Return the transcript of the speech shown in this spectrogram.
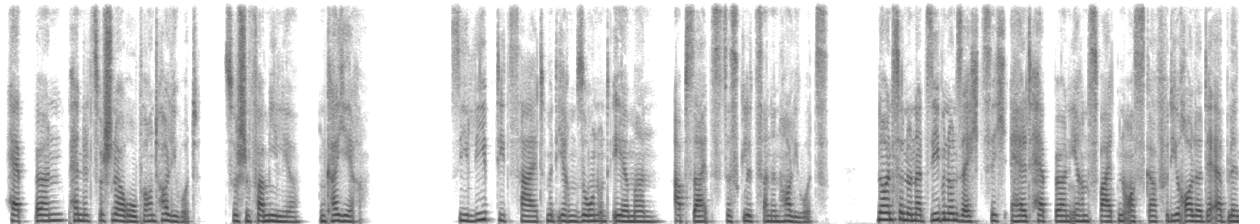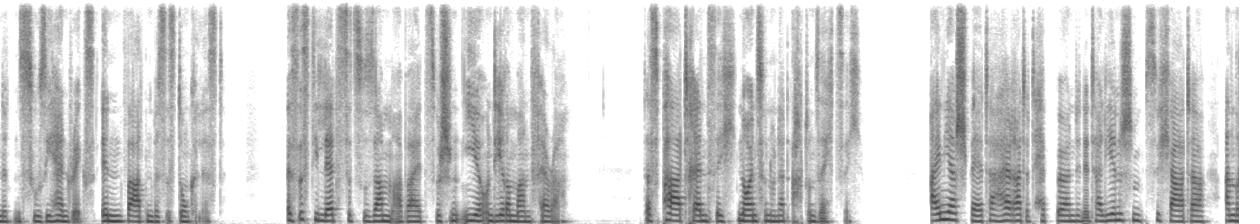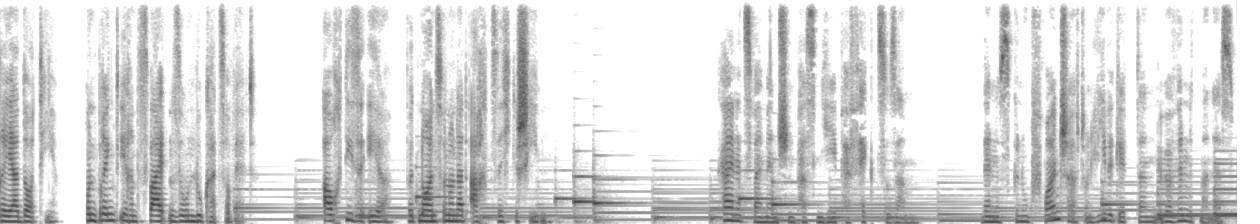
Hepburn pendelt zwischen Europa und Hollywood, zwischen Familie und Karriere. Sie liebt die Zeit mit ihrem Sohn und Ehemann abseits des glitzernden Hollywoods. 1967 erhält Hepburn ihren zweiten Oscar für die Rolle der erblindeten Susie Hendricks in Warten bis es dunkel ist. Es ist die letzte Zusammenarbeit zwischen ihr und ihrem Mann Farah. Das Paar trennt sich 1968. Ein Jahr später heiratet Hepburn den italienischen Psychiater Andrea Dotti und bringt ihren zweiten Sohn Luca zur Welt. Auch diese Ehe wird 1980 geschieden. Keine zwei Menschen passen je perfekt zusammen. Wenn es genug Freundschaft und Liebe gibt, dann überwindet man es.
